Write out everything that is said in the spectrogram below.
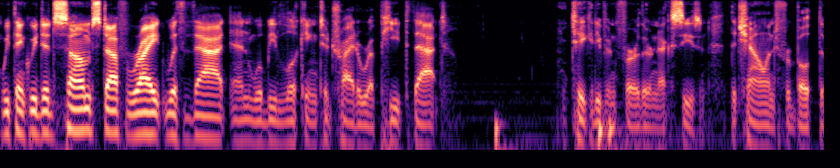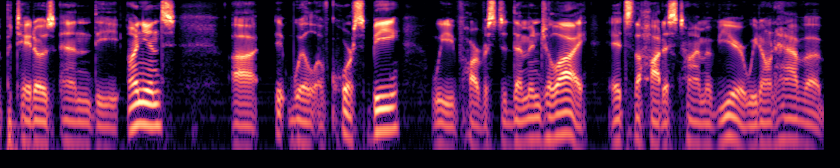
we think we did some stuff right with that and we'll be looking to try to repeat that. Take it even further next season. The challenge for both the potatoes and the onions, uh, it will, of course, be We've harvested them in July. It's the hottest time of year. We don't have a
